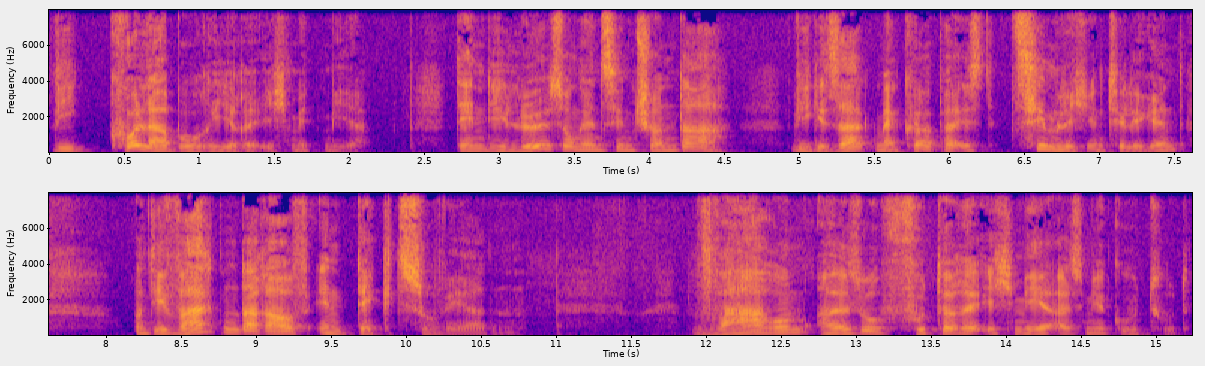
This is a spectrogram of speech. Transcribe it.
wie kollaboriere ich mit mir? Denn die Lösungen sind schon da. Wie gesagt, mein Körper ist ziemlich intelligent und die warten darauf, entdeckt zu werden. Warum also futtere ich mehr, als mir gut tut?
